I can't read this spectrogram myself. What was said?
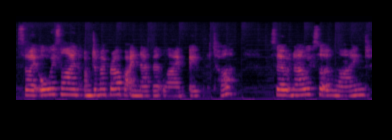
So I always line under my brow but I never line over the top. So now we've sort of lined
